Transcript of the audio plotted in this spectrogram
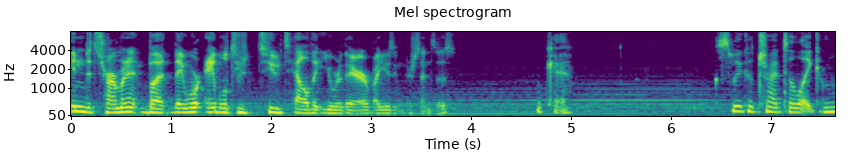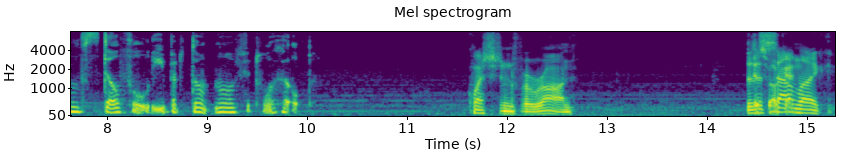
indeterminate, but they were able to to tell that you were there by using their senses. Okay. Because we could try to like move stealthily, but I don't know if it will help. Question for Ron. Does Yes, it okay. sound like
